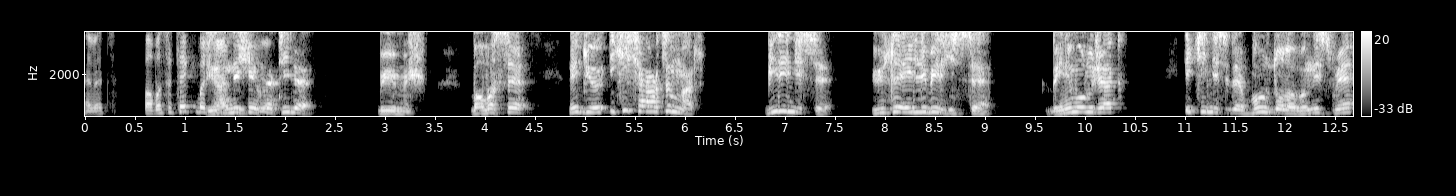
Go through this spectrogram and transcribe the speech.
evet. Babası tek Bir başına anne büyütüyor. şefkatiyle büyümüş. Babası ne diyor? İki şartım var. Birincisi yüzde 51 hisse benim olacak. İkincisi de buzdolabının ismi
